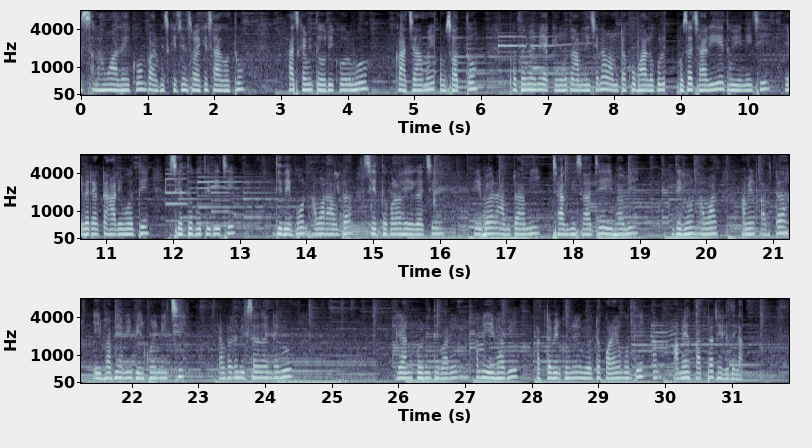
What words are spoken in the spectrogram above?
আসসালামু আলাইকুম, পারভেজ কিচেন সবাইকে স্বাগত। আজকে আমি তৈরি করব কাঁচা আমে আম সত্ত্ব। প্রথমে আমি এক কেজি মতো আম নিয়েছিলাম, আমটা খুব ভালো করে খোসা ছাড়িয়ে ধুয়ে নিয়েছি। এবার একটা হাঁড়ির মধ্যে সেদ্ধ করতে দিয়েছি। যে দেখুন, আমার আমটা সেদ্ধ করা হয়ে গেছে। এবার আমটা আমি ছাঁকনির সাহায্যে এইভাবে, দেখুন আমার আমের কাঠটা এইভাবে আমি বের করে নিচ্ছি। আপনারা মিক্সার গ্রাইন্ডারও গ্রাইন্ড করে নিতে পারেন। আমি এইভাবেই কাঠটা বের করে একটা কড়াইয়ের মধ্যে আম- আমের কাঠটা ঢেলে দিলাম।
